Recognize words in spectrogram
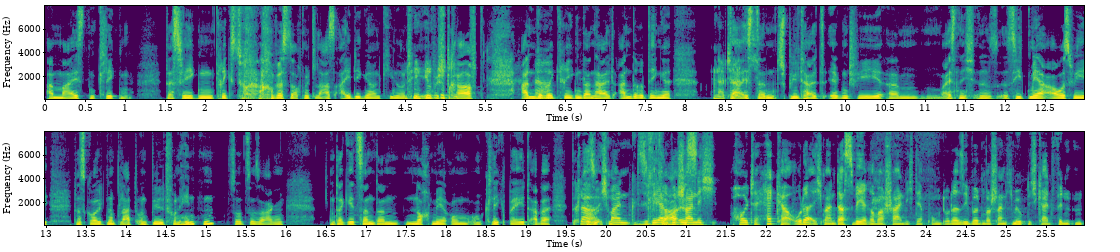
am meisten klicken. Deswegen kriegst du, wirst du auch mit Lars Eidinger und Kino.de bestraft. Andere ja. kriegen dann halt andere Dinge. Natürlich. Da ist dann, spielt halt irgendwie, ähm, weiß nicht, es, es sieht mehr aus wie das goldene Blatt und Bild von hinten sozusagen, und da geht's dann, dann noch mehr um, um Clickbait, aber klar, also, ich meine, sie wären wahrscheinlich heute Hacker, oder? Ich meine, das wäre wahrscheinlich der Punkt, oder? Sie würden wahrscheinlich Möglichkeit finden,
